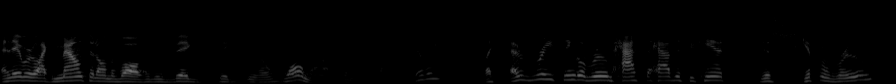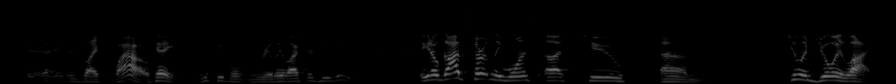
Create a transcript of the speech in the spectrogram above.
And they were like mounted on the walls with these big, big, you know, wall mounts. And I was like, really? Like every single room has to have this? You can't just skip a room? it was like, wow, okay, these people really like their TVs. But, you know, God certainly wants us to, um, to enjoy life,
